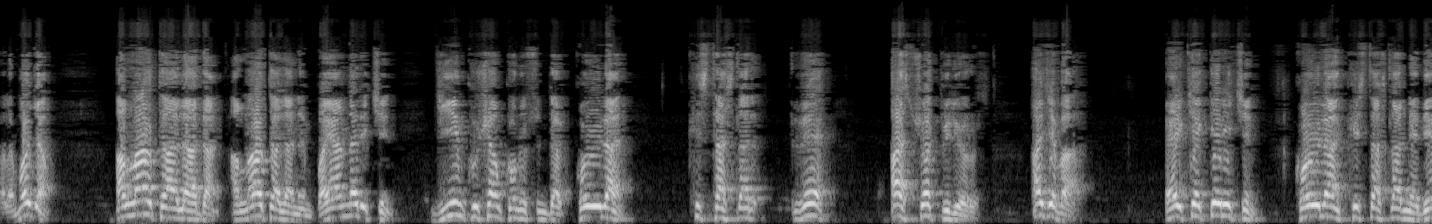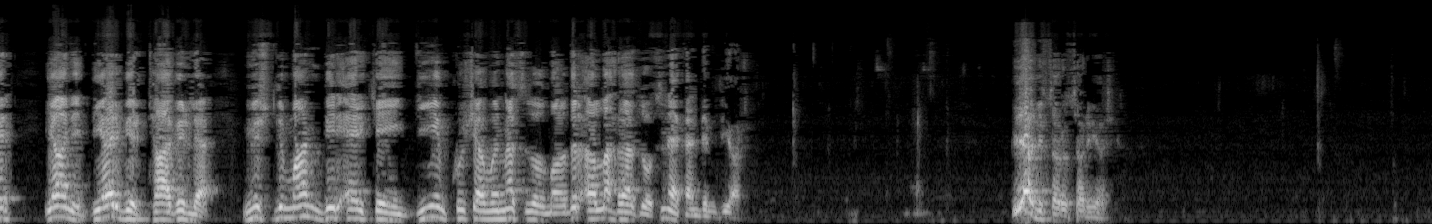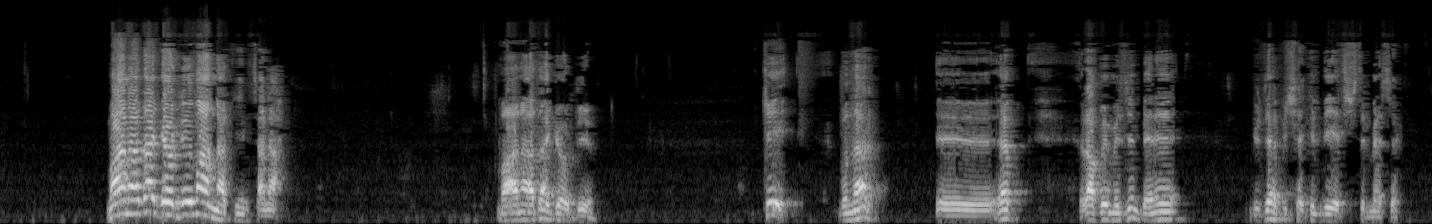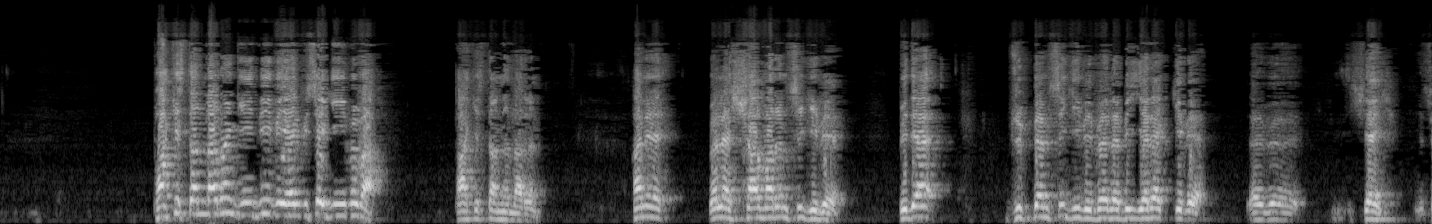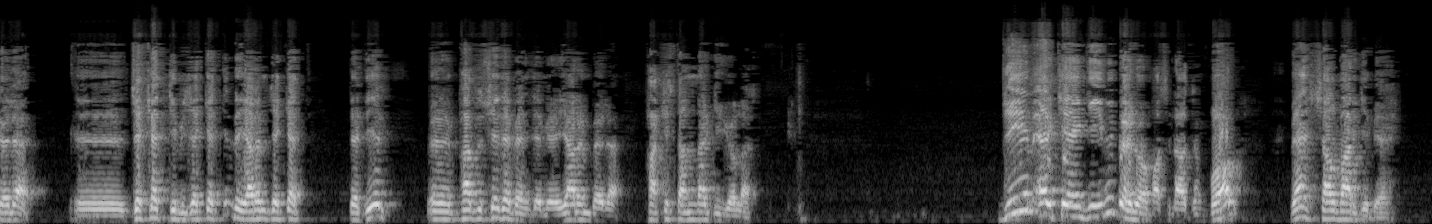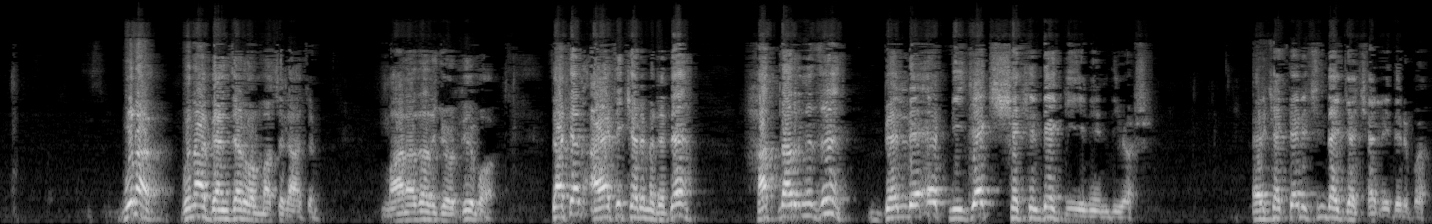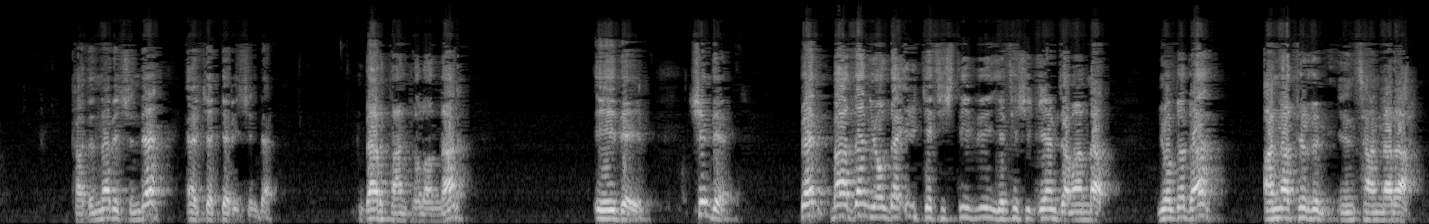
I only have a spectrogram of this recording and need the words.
yapalım hocam. Allahu Teala'dan, Allahu Teala'nın bayanlar için giyim kuşam konusunda koyulan kıstasları az çok biliyoruz. Acaba erkekler için koyulan kıstaslar nedir? Yani diğer bir tabirle Müslüman bir erkeğin giyim kuşamı nasıl olmalıdır? Allah razı olsun efendim diyor. Güzel bir soru soruyor. Manada gördüğümü anlatayım sana. Manada gördüğüm. Ki bunlar eee, hep Rabbimizin beni güzel bir şekilde yetiştirmesi. Pakistanlıların giydiği bir elbise giyimi var. Pakistanlıların. Hani böyle şalvarımsı gibi. Bir de cübbemsi gibi böyle bir yelek gibi. Ee, şey söyle e, ceket gibi ceket değil de yarım ceket de değil. E, padişe de benzemiyor. Yarım böyle. Pakistanlılar giyiyorlar. Giyim erkeğin giyimi böyle olması lazım. Bol ve şalvar gibi. Buna buna benzer olması lazım. Manada da gördüğüm o. Zaten ayet-i kerimede de hatlarınızı belli etmeyecek şekilde giyinin diyor. Erkekler için de geçerlidir bu. Kadınlar için de erkekler için de. Dar pantolonlar iyi değil. Şimdi ben bazen yolda ilk yetiştiği, yetişeceğim zamanlar yolda da anlatırdım insanlara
